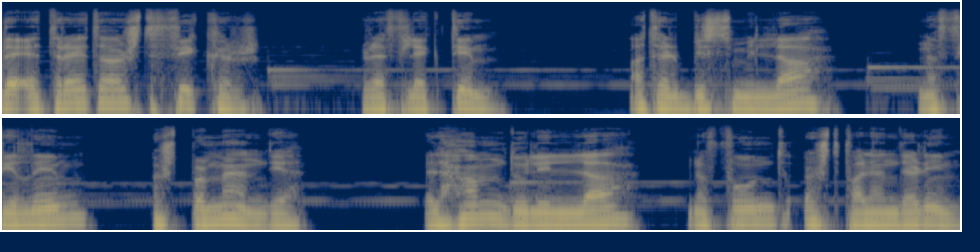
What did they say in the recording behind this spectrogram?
dhe e treta është fikr, reflektim. Atëherë bismillah në fillim është përmendje, elhamdulillah në fund është falënderim.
